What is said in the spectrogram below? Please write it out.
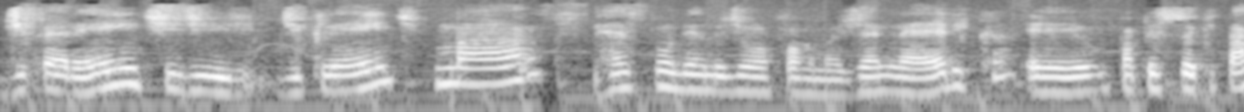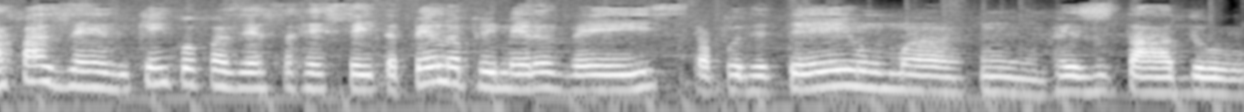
diferente de, de cliente, mas respondendo de uma forma genérica, eu, para pessoa que está fazendo quem for fazer essa receita pela primeira vez, para poder ter uma, um resultado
